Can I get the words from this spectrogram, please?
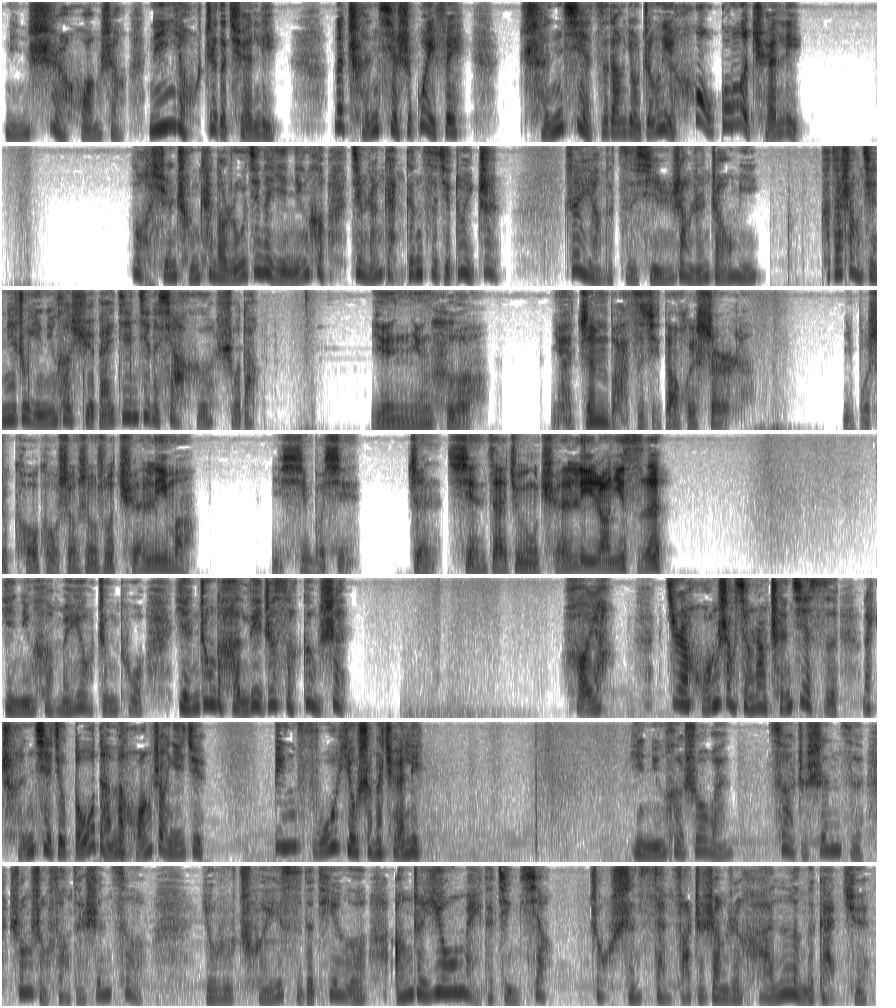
您是皇上，您有这个权利。那臣妾是贵妃，臣妾自当有整理后宫的权利。洛宣城看到如今的尹宁鹤竟然敢跟自己对峙，这样的自信让人着迷。可他上前捏住尹宁鹤雪白尖尖的下颌，说道：“尹宁鹤，你还真把自己当回事儿了。”你不是口口声声说权力吗？你信不信？朕现在就用权力让你死！尹宁鹤没有挣脱，眼中的狠厉之色更甚。好呀，既然皇上想让臣妾死，那臣妾就斗胆问皇上一句：兵符有什么权利？尹宁鹤说完，侧着身子，双手放在身侧。犹如垂死的天鹅，昂着优美的景象，周身散发着让人寒冷的感觉。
